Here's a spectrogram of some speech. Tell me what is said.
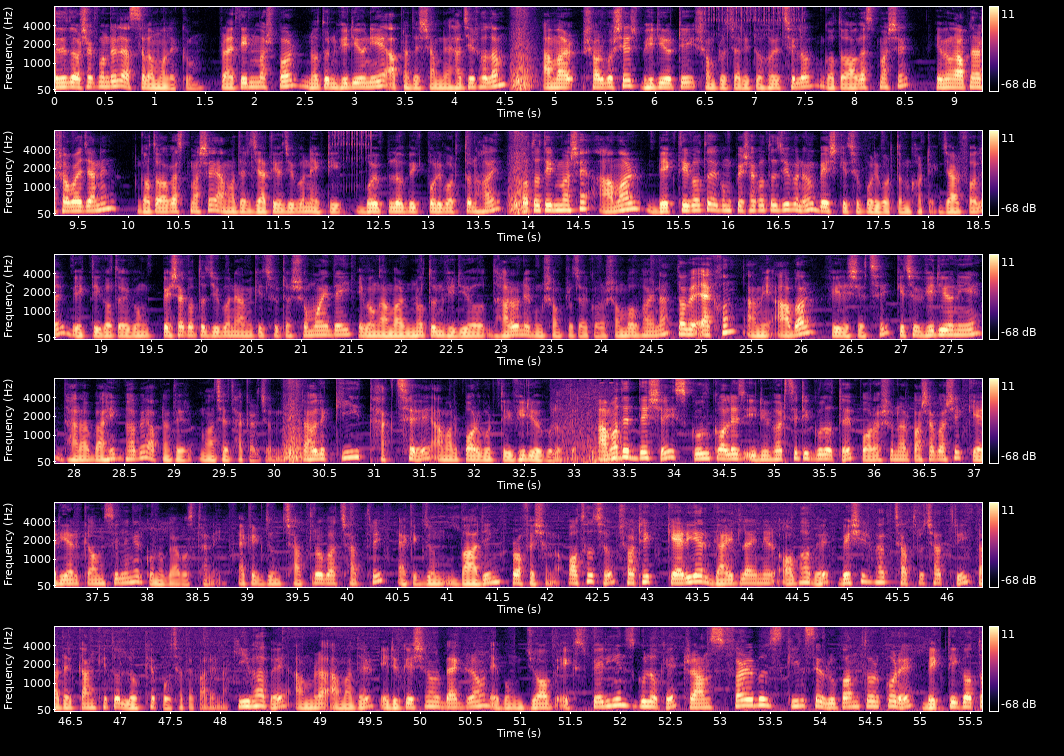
শুধু দর্শক মন্ডলী আসসালামু আলাইকুম। প্রায় তিন মাস পর নতুন ভিডিও নিয়ে আপনাদের সামনে হাজির হলাম। আমার সর্বশেষ ভিডিওটি সম্প্রচারিত হয়েছিল গত আগস্ট মাসে এবং আপনারা সবাই জানেন, গত আগস্ট মাসে আমাদের জাতীয় জীবনে একটি বৈপ্লবিক পরিবর্তন হয়। গত তিন মাসে আমার ব্যক্তিগত এবং পেশাগত জীবনেও বেশ কিছু পরিবর্তন ঘটে, যার ফলে ব্যক্তিগত এবং পেশাগত জীবনে আমি কিছুটা সময় দেই এবং আমার নতুন ভিডিও ধারণ এবং সম্প্রচার করা সম্ভব হয় না। তবে এখন আমি আবার ফিরে এসেছি। কিছু ভিডিও নিয়ে ধারাবাহিকভাবে আপনাদের মাঝে থাকার জন্য। তাহলে কি থাকছে আমার পরবর্তী ভিডিওগুলোতে? আমাদের দেশে স্কুল, কলেজ, ইউনিভার্সিটিগুলোতে পড়াশোনার পাশাপাশি ক্যারিয়ার কাউন্সিলিং এর কোনো ব্যবস্থা নেই। এক একজন ছাত্র বা ছাত্রী এক একজন বাডিং প্রফেশনাল। অথচ সঠিক ক্যারিয়ার গাইডলাইনের অভাবে বেশিরভাগ ছাত্রছাত্রী তাদের কাঙ্ক্ষিত লক্ষ্যে পৌঁছাতে পারে না। কীভাবে আমরা আমাদের এডুকেশনাল ব্যাকগ্রাউন্ড এবং জব এক্সপেরিয়েন্স গুলোকে ট্রান্সফারেবল স্কিলসে রূপান্তর করে ব্যক্তিগত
